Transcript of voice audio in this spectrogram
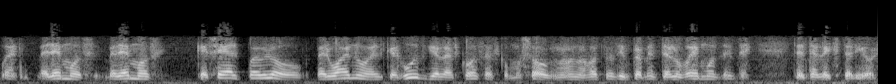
bueno, veremos, veremos que sea el pueblo peruano el que juzgue las cosas como son, ¿no? Nosotros simplemente lo vemos desde, desde el exterior.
